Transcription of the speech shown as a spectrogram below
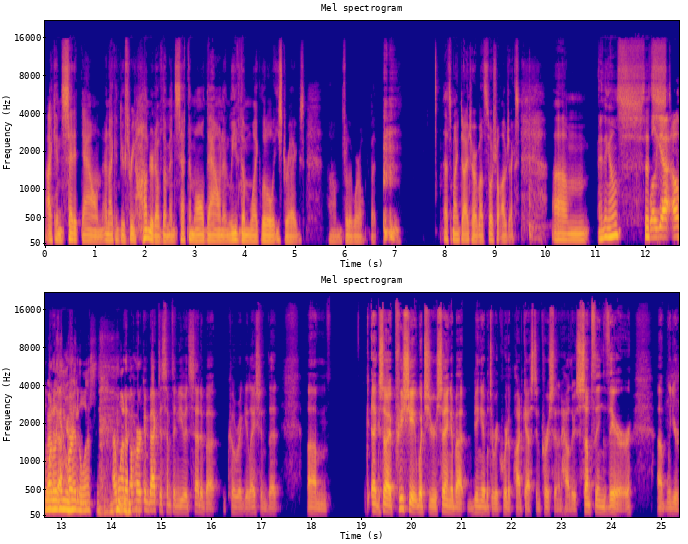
I can set it down and I can do 300 of them and set them all down and leave them like little Easter eggs um, for the world. But that's my diatribe about social objects. Um, anything else? That's well, yeah, I wanted to harken, last... I want to harken back to something you had said about co-regulation. That, um, so I appreciate what you're saying about being able to record a podcast in person and how there's something there um, when you're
